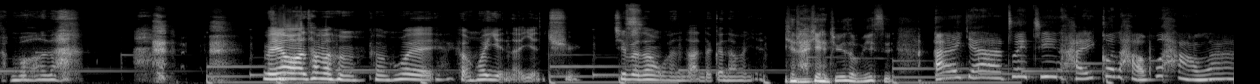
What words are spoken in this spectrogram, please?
什么啦？没有啊，他们很很会很会演来演去，基本上我很懒得跟他们演。演来演去是什么意思？哎呀，最近还过得好不好啦？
